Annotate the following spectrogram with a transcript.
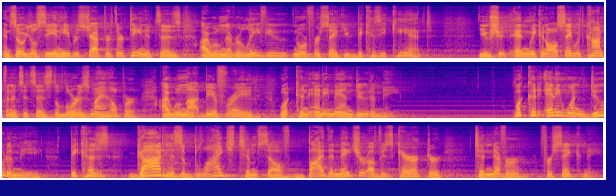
And so you'll see in Hebrews chapter 13, it says, I will never leave you nor forsake you, because he can't. You should, and we can all say with confidence, it says, The Lord is my helper. I will not be afraid. What can any man do to me? What could anyone do to me? Because God has obliged himself by the nature of his character to never forsake me.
